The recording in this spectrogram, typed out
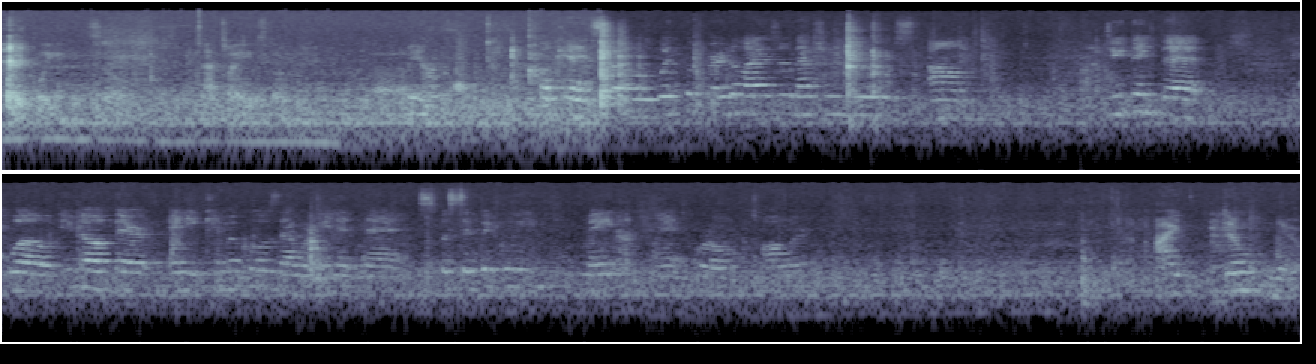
quickly, so that's why I used them. Yeah. Okay, so with the fertilizer that you use, um, do you think that, well, do you know if there are any chemicals that were in it that specifically made the plant grow taller? I don't know.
